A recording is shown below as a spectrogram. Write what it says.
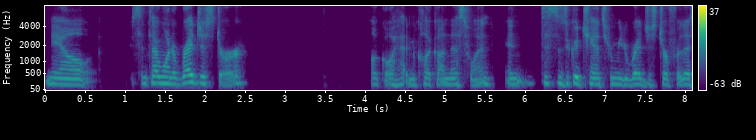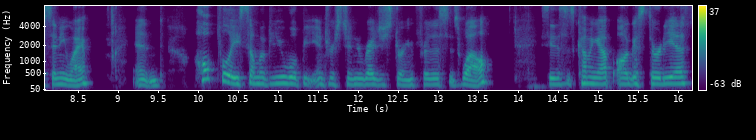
Now, since I want to register, I'll go ahead and click on this one. And this is a good chance for me to register for this anyway. And hopefully some of you will be interested in registering for this as well. See, this is coming up August 30th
